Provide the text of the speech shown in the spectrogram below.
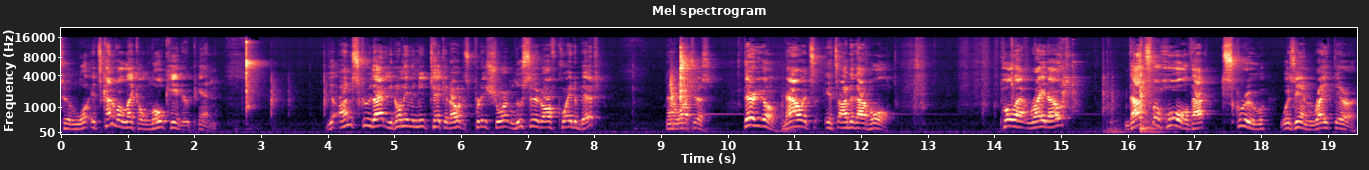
to, it's kind of a, like a locator pin. You unscrew that, you don't even need to take it out, it's pretty short, loosen it off quite a bit. Now watch this. There you go, now it's, it's out of that hole. Pull that right out. That's the hole that screw was in right there.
